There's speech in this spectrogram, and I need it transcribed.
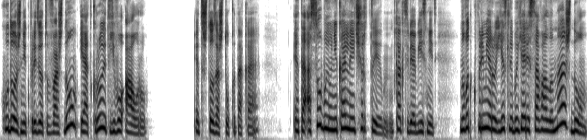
художник придет в ваш дом и откроет его ауру. Это что за штука такая? Это особые уникальные черты, как тебе объяснить? Ну вот, к примеру, если бы я рисовала наш дом,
